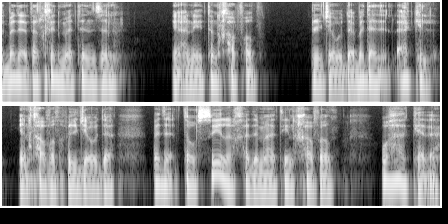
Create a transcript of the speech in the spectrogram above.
بدأت الخدمة تنزل يعني تنخفض في الجودة. بدأ الأكل ينخفض في الجودة. بدأ توصيل الخدمات ينخفض. وهكذا.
